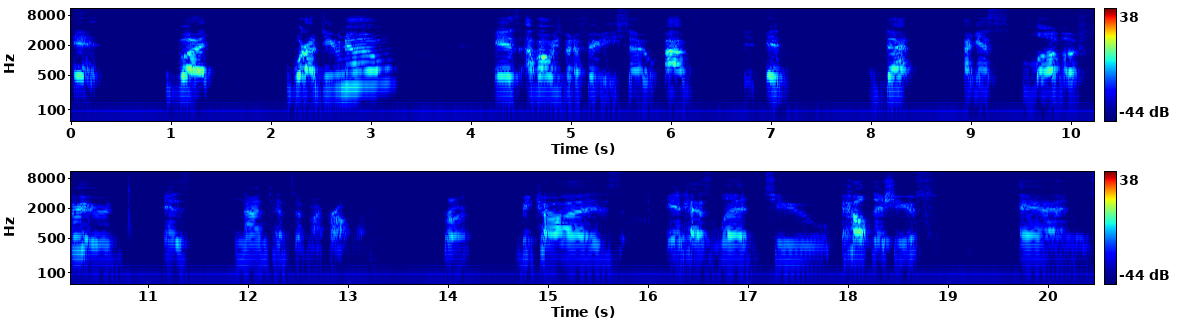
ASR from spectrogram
it, but what I do know is I've always been a foodie, so I've, it, that, I guess, love of food is nine tenths of my problem. right. Because it has led to health issues and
